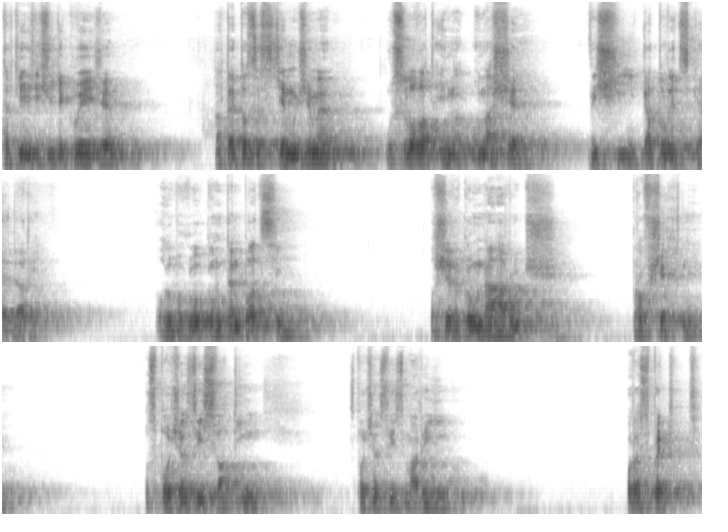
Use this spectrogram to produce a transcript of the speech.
tak Ježíši děkuji, že na této cestě můžeme usilovat i o naše vyšší katolické dary. O hlubokou kontemplaci, o širokou náruč pro všechny, o společenství svatý, společenství s Marií, o respekt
